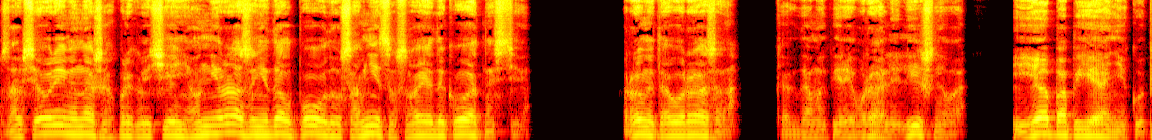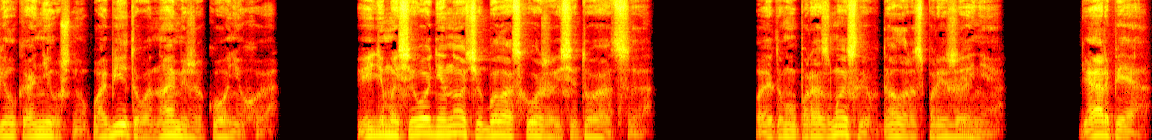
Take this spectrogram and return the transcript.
За все время наших приключений он ни разу не дал повода усомниться в своей адекватности. Кроме того раза, когда мы перебрали лишнего, я по пьяни купил конюшню, побитого нами же конюха. Видимо, сегодня ночью была схожая ситуация. Поэтому, поразмыслив, дал распоряжение. «Гарпия,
